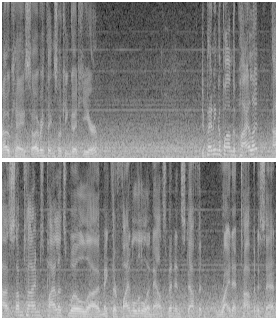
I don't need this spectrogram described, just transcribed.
Okay, so everything's looking good here. Depending upon the pilot, uh, sometimes pilots will uh, make their final little announcement and stuff at right at top of descent.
